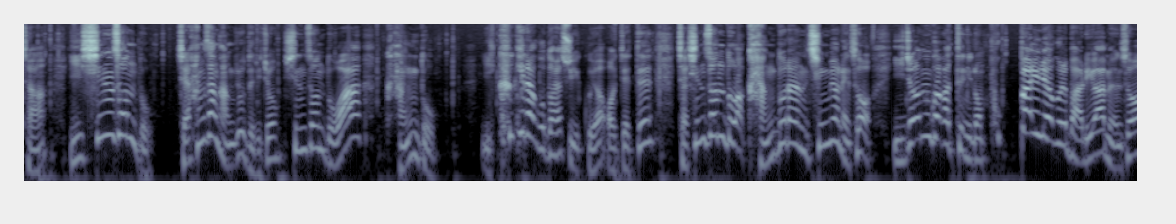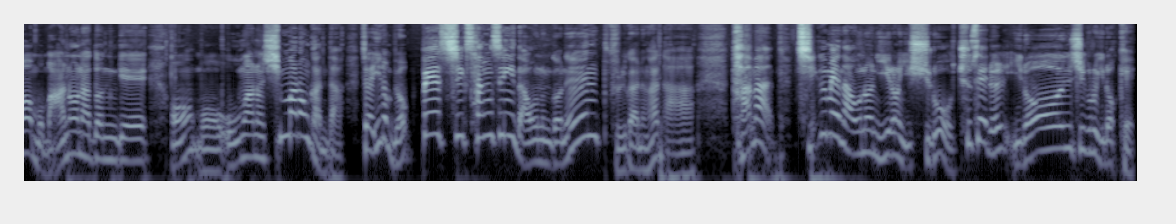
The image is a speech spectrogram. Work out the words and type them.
자 이 신선도 제가 항상 강조드리죠. 신선도와 강도 이 크기라고도 할 수 있고요. 어쨌든 자 신선도와 강도라는 측면에서 이전과 같은 이런 폭발력을 발휘하면서 뭐 만 원 하던 게어뭐 5만 원, 10만 원 간다. 자 이런 몇 배씩 상승이 나오는 거는 불가능하다. 다만 지금에 나오는 이런 이슈로 추세를 이런 식으로 이렇게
